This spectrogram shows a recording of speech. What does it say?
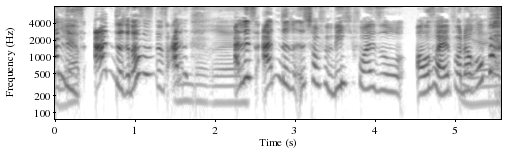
Alles Yep. andere, das ist das andere. Andere. Alles andere ist schon für mich voll so außerhalb von Europa.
